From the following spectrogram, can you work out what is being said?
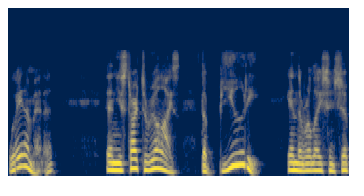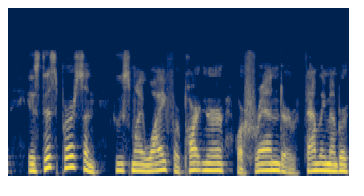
wait a minute. And you start to realize the beauty in the relationship is this person who's my wife or partner or friend or family member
